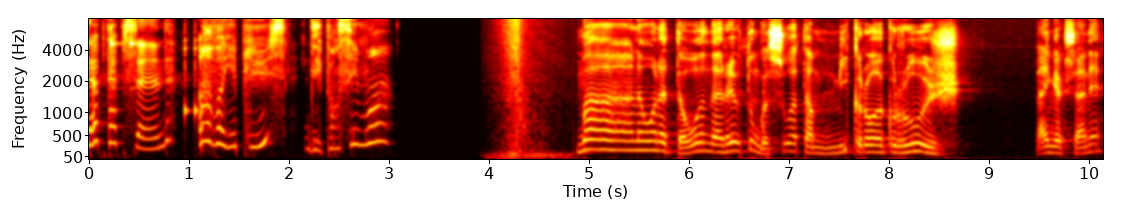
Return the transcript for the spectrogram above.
Tap tap send, envoyez plus, dépensez moins. Manahoana daholo nareo tonga soa tamin'ny micro ako rouge. Aingako izany e,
